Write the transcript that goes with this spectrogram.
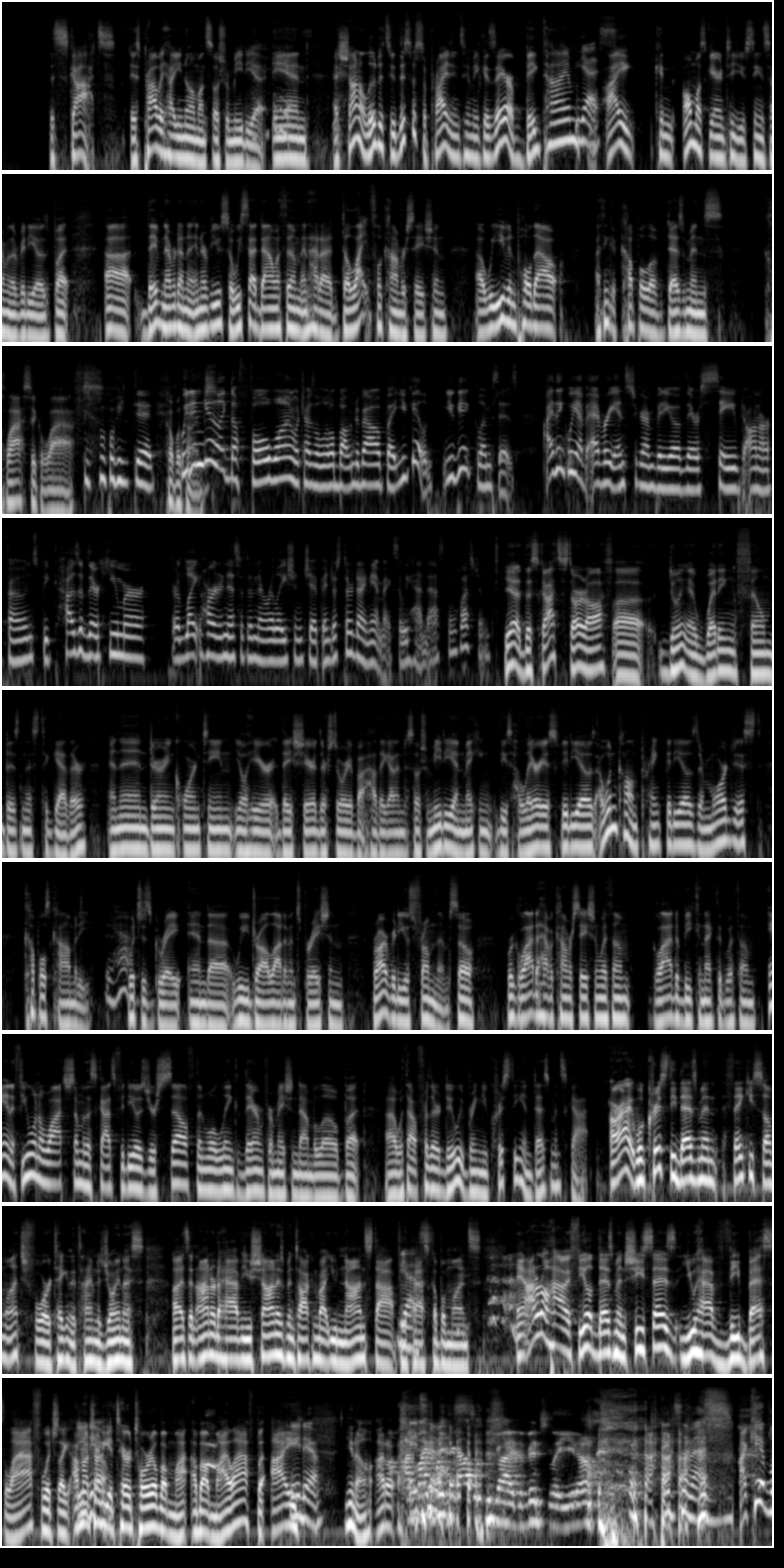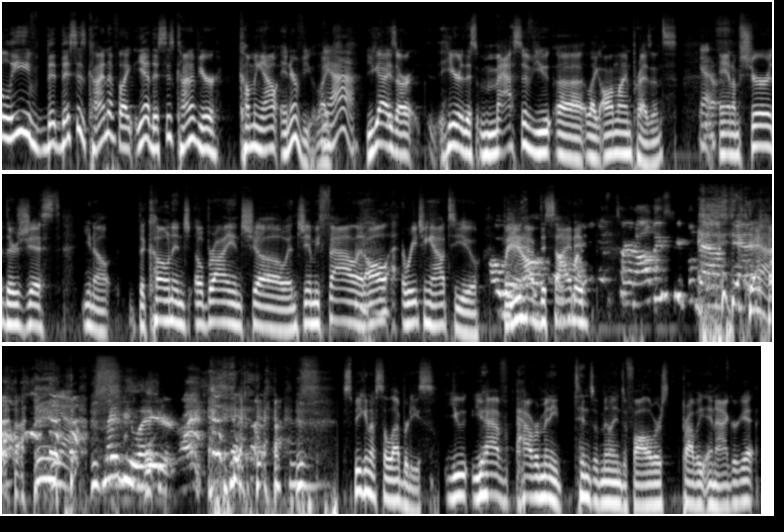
The Scotts is probably how you know them on social media. And as Shawn alluded to, this was surprising to me because they are big time. Yes. I can almost guarantee you've seen some of their videos, but uh, they've never done an interview. So we sat down with them and had a delightful conversation. Uh, we even pulled out, I think, a couple of Desmond's classic laughs. we did. We didn't get like the full one, which I was a little bummed about, but you get you get glimpses. I think we have every Instagram video of theirs saved on our phones because of their humor, their lightheartedness within their relationship, and just their dynamic. So we had to ask them questions. Yeah, the Scotts started off uh, doing a wedding film business together. And then during quarantine, you'll hear they shared their story about how they got into social media and making these hilarious videos. I wouldn't call them prank videos, they're more just couples comedy, Yeah. which is great. And uh, we draw a lot of inspiration for our videos from them. So we're glad to have a conversation with them. Glad to be connected with them. And if you want to watch some of the Scott's videos yourself, then we'll link their information down below. But uh, without further ado, we bring you Christy and Desmond Scott. All right. Well, Christy, Desmond, thank you so much for taking the time to join us. Uh, it's an honor to have you. Shawn has been talking about you nonstop for Yes. the past couple months. and I don't know how I feel, Desmond. She says you have the best laugh, which, like, I'm You not trying to get territorial about my about my laugh, but I, You do. you know, I don't. I It's might the work it out with you guys eventually, you know? It's the best. I can't believe that this is kind of like, yeah, this is kind of your coming out interview. Like, Yeah. you guys are here, this massive, you uh, like online presence. Yes. And I'm sure there's just, you know, the Conan O'Brien show and Jimmy Fallon all reaching out to you. Oh, but man, you have oh, decided, Just turn all these people down. Yeah. yeah. Maybe later, right? speaking of celebrities, you, you have however many tens of millions of followers, probably in aggregate.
